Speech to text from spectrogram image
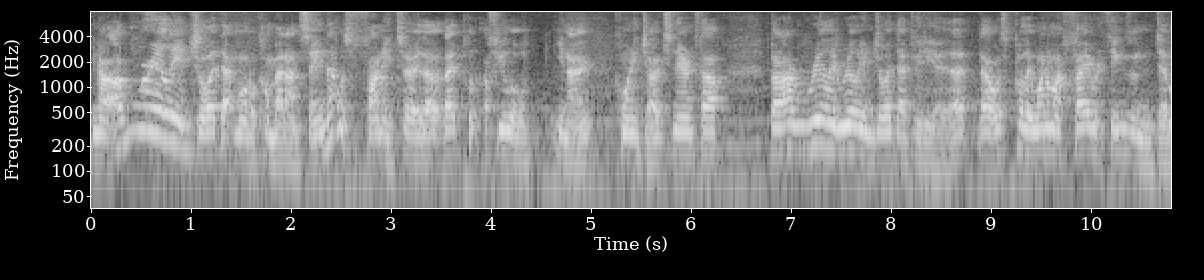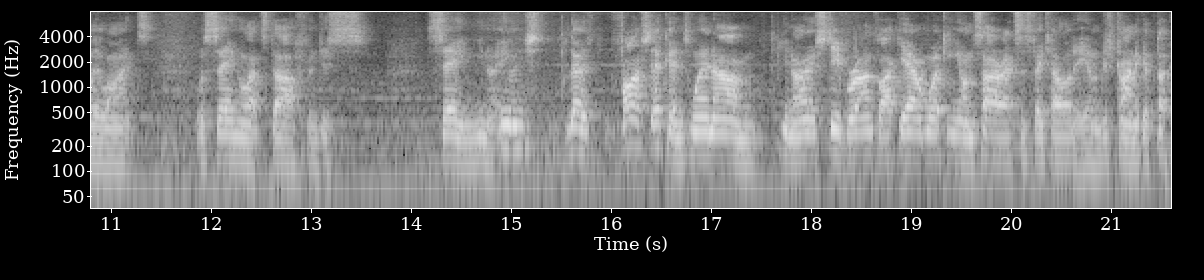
You know, I really enjoyed that Mortal Kombat Unseen. That was funny too. They, they put a few little, you know, corny jokes in there and stuff. But I really, really enjoyed that video. That that was probably one of my favorite things in Deadly Alliance was seeing all that stuff and just seeing, you know, even just those five seconds when um, you know, Steve runs like, yeah, I'm working on Cyrax's fatality, and I'm just trying to get the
